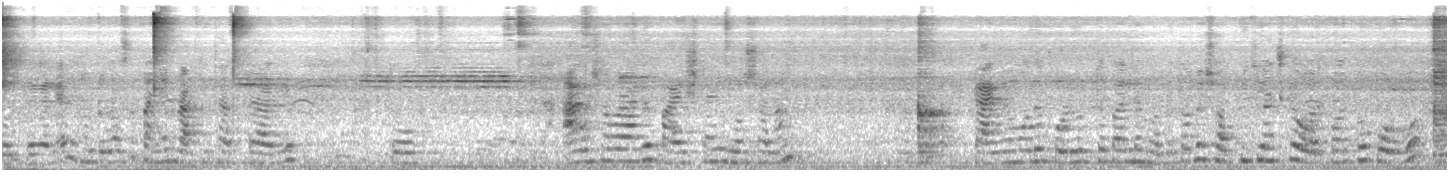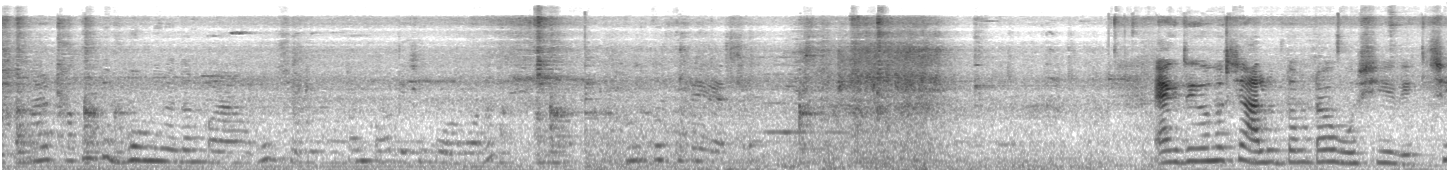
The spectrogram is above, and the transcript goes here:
বলতে গেলে। দুটো গাছে পানি বাকি থাকতে আগে। তো আগে সবার আগে পায়েসটাই বসালাম। টাইমের মধ্যে করে উঠতে পারলে হবে তবে সব কিছু আজকে অল্প অল্প করব। আর ঠাকুরকে ভোগ নিবেদন করা হবে। সেটুকু মতন করে বেশি করব না। দুধ তো ফুটে গেছে। একদিকে হচ্ছে আলুর দমটাও বসিয়ে দিচ্ছি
